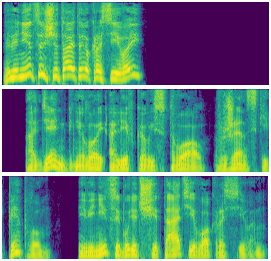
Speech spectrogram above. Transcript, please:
«Вениций считает ее красивой?» «Одень гнилой оливковый ствол в женский пеплум, и Вениций будет считать его красивым.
